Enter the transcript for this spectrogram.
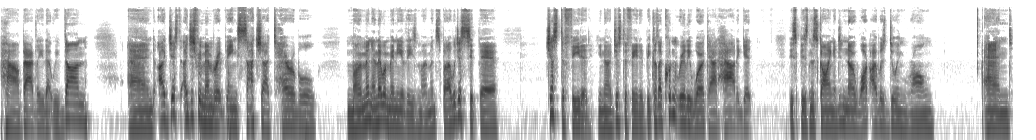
how badly that we've done, and I just, I just remember it being such a terrible moment. And there were many of these moments, but I would just sit there just defeated, you know, just defeated because I couldn't really work out how to get this business going. I didn't know what I was doing wrong. And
